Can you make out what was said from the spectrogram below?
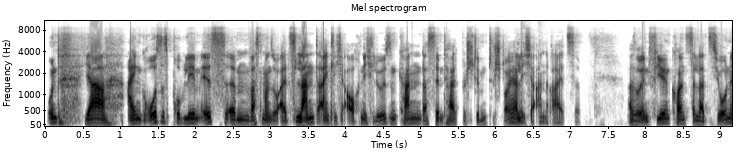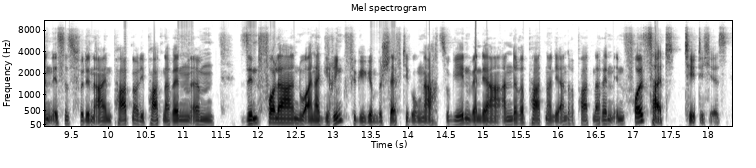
Und ja, ein großes Problem ist, ähm, was man so als Land eigentlich auch nicht lösen kann, das sind halt bestimmte steuerliche Anreize. Also in vielen Konstellationen ist es für den einen Partner oder die Partnerin ähm, sinnvoller, nur einer geringfügigen Beschäftigung nachzugehen, wenn der andere Partner, die andere Partnerin in Vollzeit tätig ist.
